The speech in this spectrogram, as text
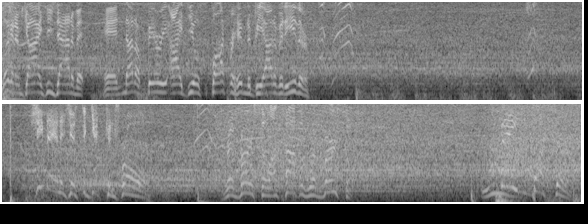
Look at him, guys. He's out of it. And not a very ideal spot for him to be out of it either. She manages to get control. Reversal on top of reversal. Face buster.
